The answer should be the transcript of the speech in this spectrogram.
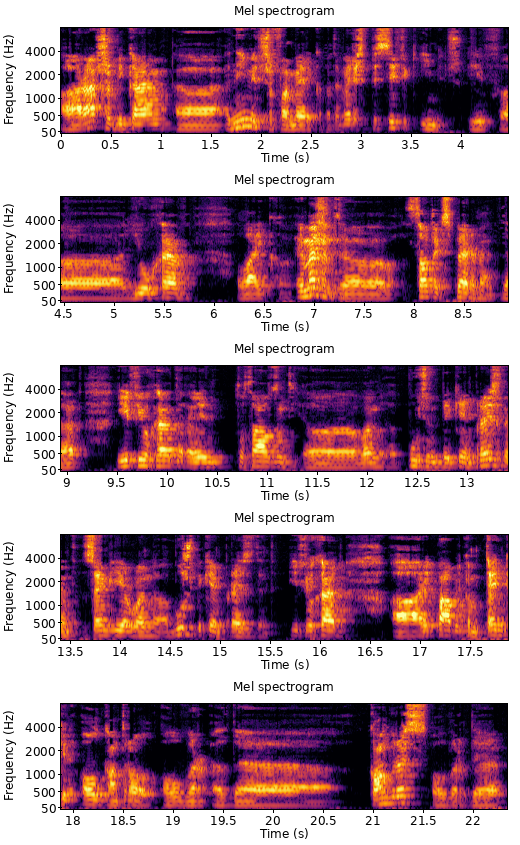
uh, Russia became uh, an image of America, but a very specific image. If uh, you have like imagine the thought experiment that if you had in 2000 uh, when Putin became president, same year when uh, Bush became president, if you had a Republican taking all control over uh, the Congress, over the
